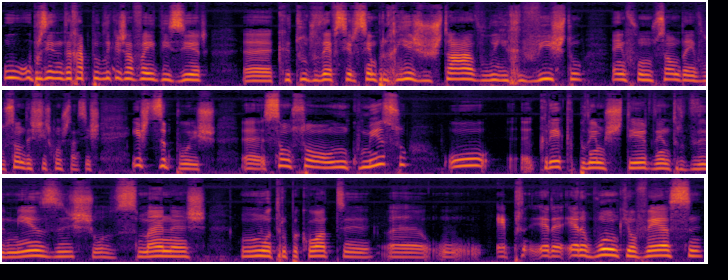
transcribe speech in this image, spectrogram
o, o Presidente da República já veio dizer uh, que tudo deve ser sempre reajustado e revisto em função da evolução das circunstâncias. Estes apoios uh, são só um começo ou uh, crê que podemos ter dentro de meses ou semanas um outro pacote? Uh, é, era, era bom que houvesse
